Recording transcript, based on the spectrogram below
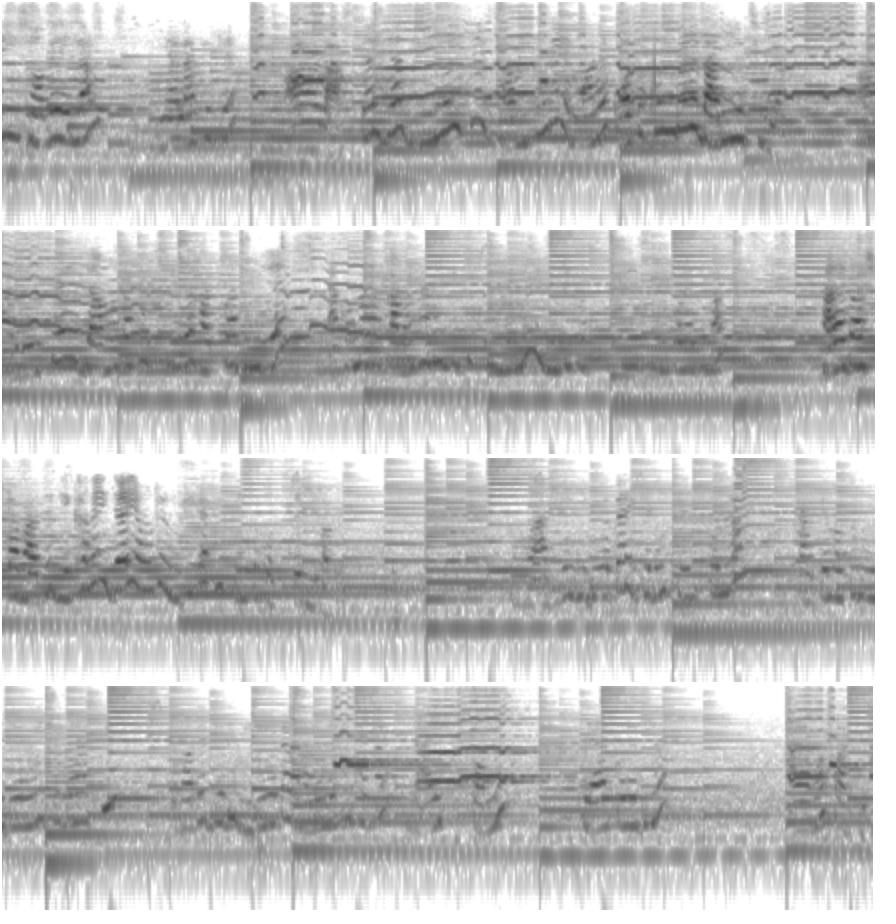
এই সবে এলাম মেলা থেকে। আর রাস্তায় যা ভিড় হয়েছে ঘাম মানে কতক্ষণ ধরে দাঁড়িয়েছিলাম আর এসে জামা কাপড় ছেড়ে হাত পা ধুয়ে এখন আর কামেখানে কিছু কিনিনি রুটি করে দিলাম সাড়ে দশটা বাজে, যেখানেই যাই আমাকে রুটিটা ঠিক করতেই হবে। তো আজকের ভিডিওটা এখানেই শেষ করলাম। কালকে নতুন ভিডিও নিয়ে চলে আসি। তোমাদের যদি ভিডিওটা ভালো লেগে থাকে লাইক কমেন্ট শেয়ার করে দিও আর আমার পাশে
